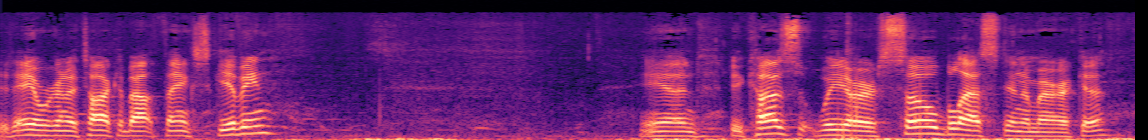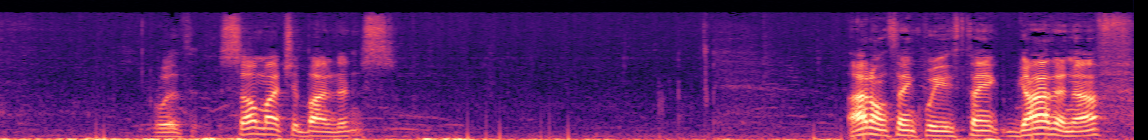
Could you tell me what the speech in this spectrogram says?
Today we're going to talk about Thanksgiving. And because we are so blessed in America with so much abundance, I don't think we thank God enough.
